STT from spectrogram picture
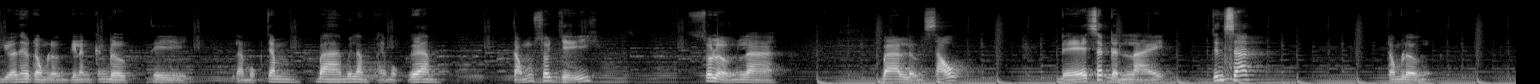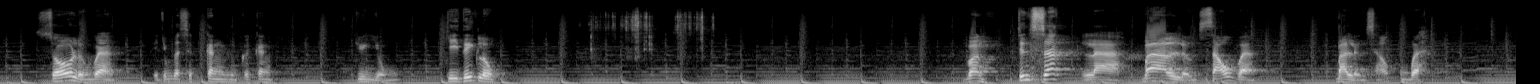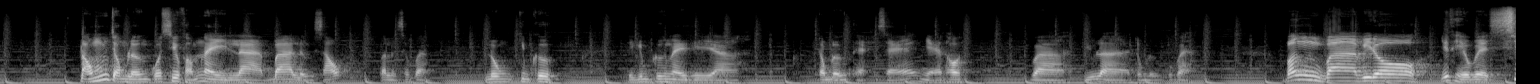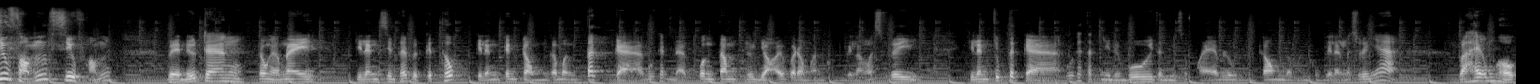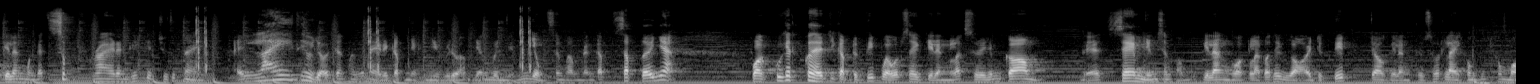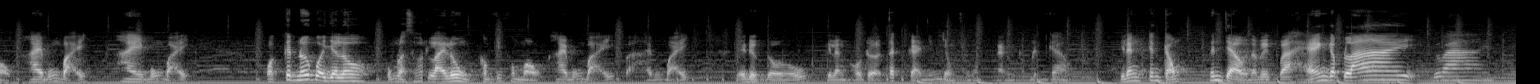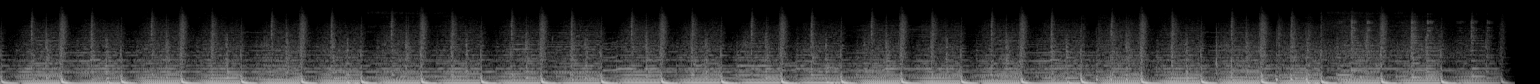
dựa theo trọng lượng kỳ lân cân được thì là 135,1 gram tổng số chỉ số lượng là 3 lượng 6 để xác định lại chính xác trọng lượng số lượng vàng thì chúng ta sẽ cân một cái cân chuyên dụng chi tiết luôn. Vâng, chính xác là 3 lượng 6 vàng. 3 lượng 6 03 Tổng trọng lượng của siêu phẩm này là 3 lượng 6 3 lượng 6 vàng. Luôn kim cương. Thì kim cương này thì à, trọng lượng sẽ nhẹ thôi Và chủ là trọng lượng của vàng. Vâng và video giới thiệu về siêu phẩm siêu phẩm về nữ trang trong ngày hôm nay Kỳ Lân xin phép được kết thúc. Kỳ Lân trân trọng cảm ơn tất cả quý khách đã quan tâm theo dõi và đồng hành cùng Kỳ Lân Luxury. Kỳ Lân chúc tất cả quý khách thật nhiều niềm vui, thật nhiều sức khỏe và luôn thành công đồng hành cùng Kỳ Lân Luxury nha. Và hãy ủng hộ Kỳ Lân bằng cách subscribe đăng ký kênh YouTube này. Hãy like theo dõi trang fanpage này để cập nhật nhiều video hấp dẫn về những dòng sản phẩm đẳng cấp sắp tới nha. Hoặc quý khách có thể truy cập trực tiếp vào website kỳ lân luxury.com để xem những sản phẩm của Kỳ Lân hoặc là có thể gọi trực tiếp cho Kỳ Lân theo số hotline 0901 247 247 hoặc kết nối qua Zalo cũng là số hotline luôn 0901 247 và 247 để được đội ngũ kỹ năng hỗ trợ tất cả những dòng sản phẩm đẳng cấp đỉnh cao. Kỹ năng trân trọng, kính chào tạm biệt và hẹn gặp lại. Bye bye.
